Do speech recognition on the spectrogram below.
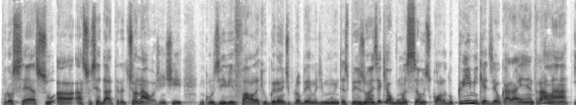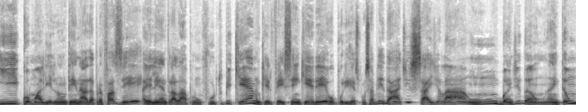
processo à, à, sociedade tradicional. A gente, inclusive, fala que o grande problema de muitas prisões é que algumas são escola do crime, quer dizer, o cara entra lá e, como ali ele não tem nada para fazer, ele entra lá por um furto pequeno que ele fez sem querer ou por irresponsabilidade e sai de lá um bandidão, né? Então,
